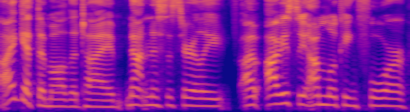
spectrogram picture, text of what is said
I get them all the time. Not necessarily. Obviously, I'm looking for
